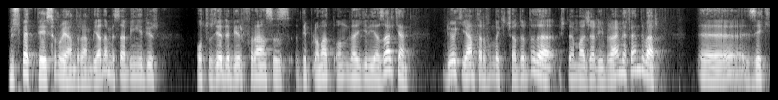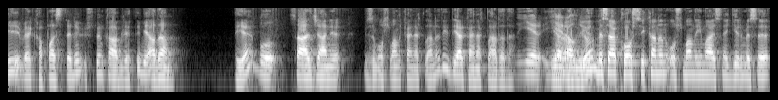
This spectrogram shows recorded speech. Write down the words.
müsbet tesir uyandıran bir adam. Mesela 1737'de bir Fransız diplomat onunla ilgili yazarken diyor ki yan tarafımdaki çadırda da işte Macar İbrahim Efendi var. E, zeki ve kapasiteli, üstün kabiliyetli bir adam diye. Bu sadece hani bizim Osmanlı kaynaklarında değil diğer kaynaklarda da yer, yer, yer, alıyor. alıyor. Mesela Korsika'nın Osmanlı himayesine girmesi,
